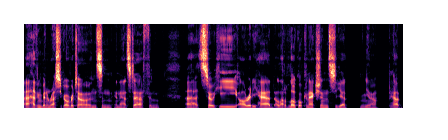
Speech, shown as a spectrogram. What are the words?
uh, having been in rustic overtones and, and that stuff and uh, so he already had a lot of local connections to get you know to help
